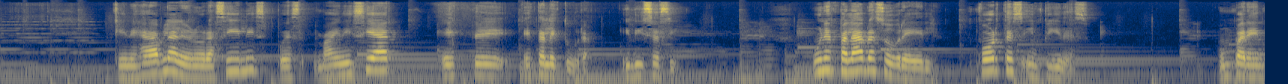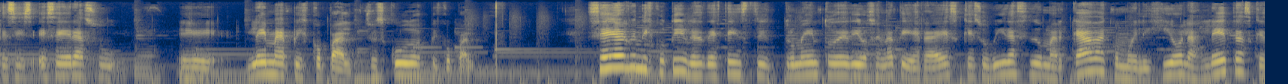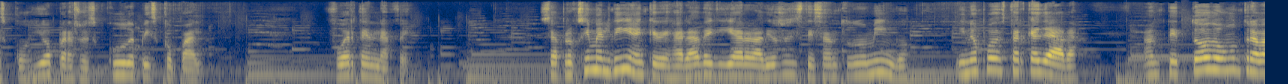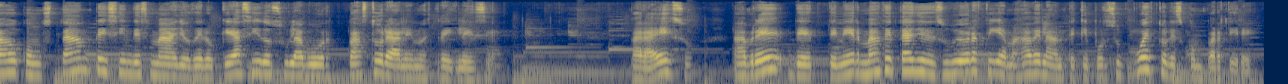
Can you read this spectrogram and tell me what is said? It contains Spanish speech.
Quienes habla, Leonora Silis, pues va a iniciar este, esta lectura. Y dice así. Unas palabras sobre él. Fortes impides. Un paréntesis, ese era su eh, lema episcopal, su escudo episcopal. Si hay algo indiscutible de este instrumento de Dios en la tierra es que su vida ha sido marcada como eligió las letras que escogió para su escudo episcopal, fuerte en la fe. Se aproxima el día en que dejará de guiar a la diócesis de Santo Domingo y no puedo estar callada ante todo un trabajo constante y sin desmayo de lo que ha sido su labor pastoral en nuestra iglesia. Para eso, habré de tener más detalles de su biografía más adelante que por supuesto les compartiré.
